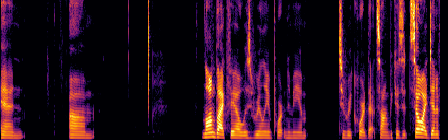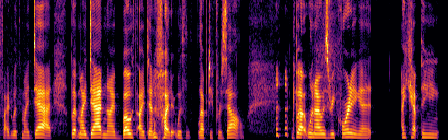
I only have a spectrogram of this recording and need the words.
and um, Long Black Veil was really important to me. Um, to record that song because it's so identified with my dad. But my dad and I both identified it with Lefty Frizzell. But when I was recording it, I kept thinking,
